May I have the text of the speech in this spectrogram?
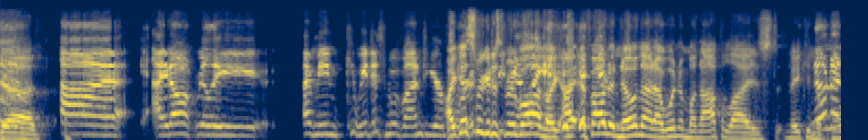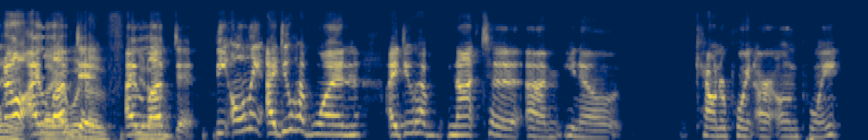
god. Uh, I don't really I mean, can we just move on to your? I guess we could just move on. Like, I, if I would have known that, I wouldn't have monopolized making. No, no, point. no. I like, loved I it. I loved know. it. The only I do have one. I do have not to, um, you know, counterpoint our own point.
